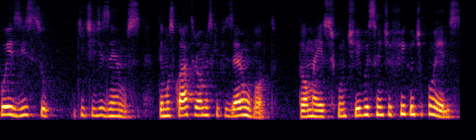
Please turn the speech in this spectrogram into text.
pois, isso que te dizemos temos quatro homens que fizeram um voto. Toma estes contigo e santifica-te com eles.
